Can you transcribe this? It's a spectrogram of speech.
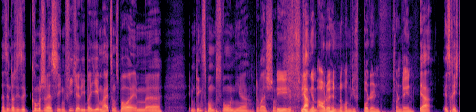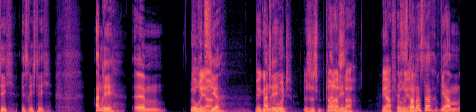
Das sind doch diese komischen hässlichen Viecher, die bei jedem Heizungsbauer im, äh, im Dingsbums wohnen hier. Du weißt schon. Die fliegen Ja. im Auto hinten rum, die Buddeln von denen. Ja, ist richtig, ist richtig. André, ähm, wie Florian. geht's dir? Mir geht's André. gut. Es ist Donnerstag. Ja, Es Florian. ist Donnerstag, wir haben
